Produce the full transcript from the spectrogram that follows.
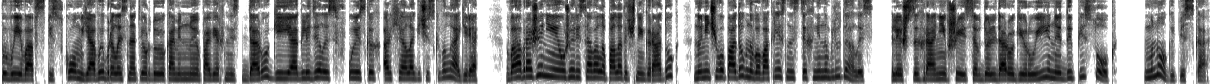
Повоевав с песком, я выбралась на твердую каменную поверхность дороги и огляделась в поисках археологического лагеря. Воображение уже рисовало палаточный городок, но ничего подобного в окрестностях не наблюдалось. Лишь сохранившиеся вдоль дороги руины да песок. Много песка.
